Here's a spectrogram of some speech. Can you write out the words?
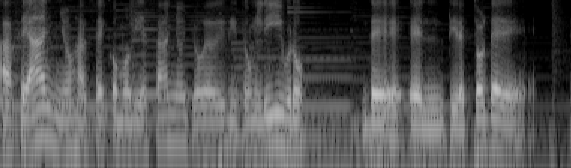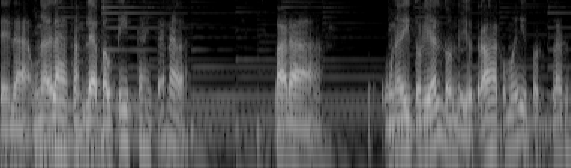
Hace años, hace como 10 años, yo edité un libro del director de, una de las asambleas bautistas en Canadá para una editorial donde yo trabajo como editor, claro.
